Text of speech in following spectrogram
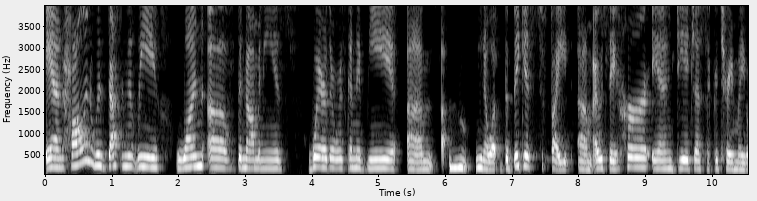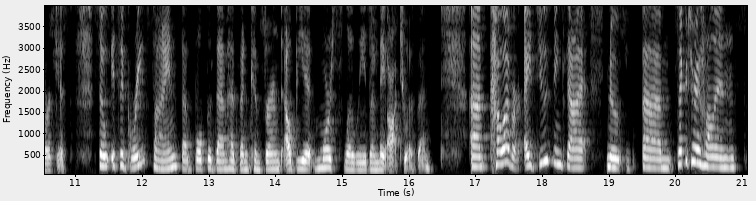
And Haaland was definitely one of the nominees where there was going to be, um, you know, the biggest fight. Um, I would say her and DHS Secretary Mayorkas. So it's a great sign that both of them have been confirmed, albeit more slowly than they ought to have been. Um, however, I do think that you know um, Secretary Haaland's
